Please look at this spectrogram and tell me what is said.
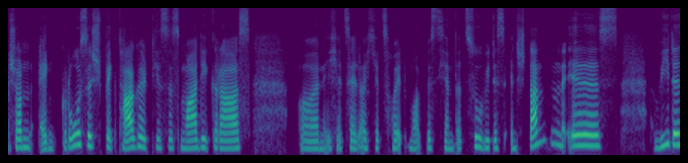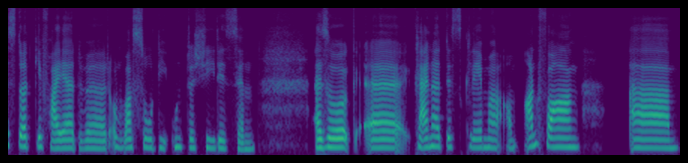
schon ein großes Spektakel, dieses Mardi Gras. Und ich erzähle euch jetzt heute mal bisschen dazu, wie das entstanden ist, wie das dort gefeiert wird und was so die Unterschiede sind. Also, äh, kleiner Disclaimer am Anfang, ähm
